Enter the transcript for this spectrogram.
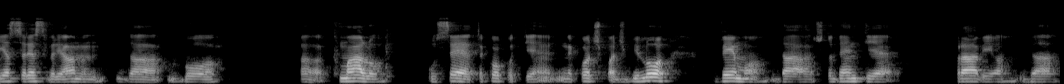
jaz res verjamem, da bo, kmalu vse tako, kot je nekoč pač bilo. Vemo, da študentje pravijo, da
